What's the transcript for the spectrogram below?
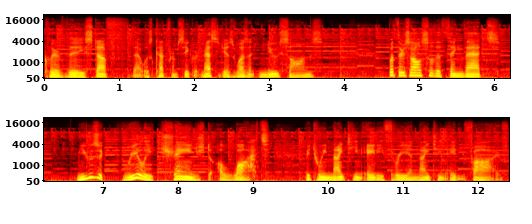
Clear the stuff that was cut from Secret Messages wasn't new songs. But there's also the thing that music really changed a lot between 1983 and 1985.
